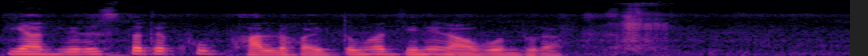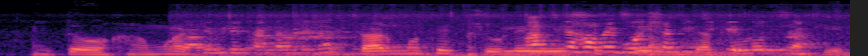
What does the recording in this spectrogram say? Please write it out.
পেঁয়াজ বেরেস্তাটা খুব ভালো হয়। তোমরা জেনে নাও বন্ধুরা। তো আমার। তার মধ্যে চলে এসেছে চিকেন বন্ধুরা। চিকেন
